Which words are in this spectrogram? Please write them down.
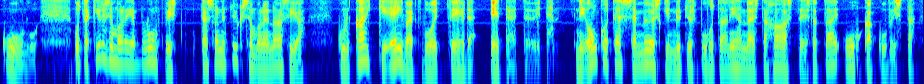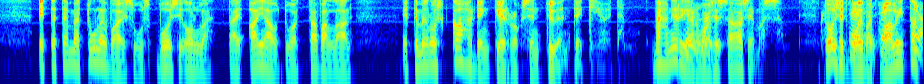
kuuluu. Mutta Kirsi-Maria Blomqvist, tässä on nyt yksi sellainen asia, kun kaikki eivät voi tehdä etätöitä, niin onko tässä myöskin, nyt jos puhutaan ihan näistä haasteista tai uhkakuvista, että tämä tulevaisuus voisi olla tai ajautua tavallaan – että meillä olisi kahden kerroksen työntekijöitä, vähän eriarvoisessa Kyllä. asemassa. Toiset se, voivat se, valita jo.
